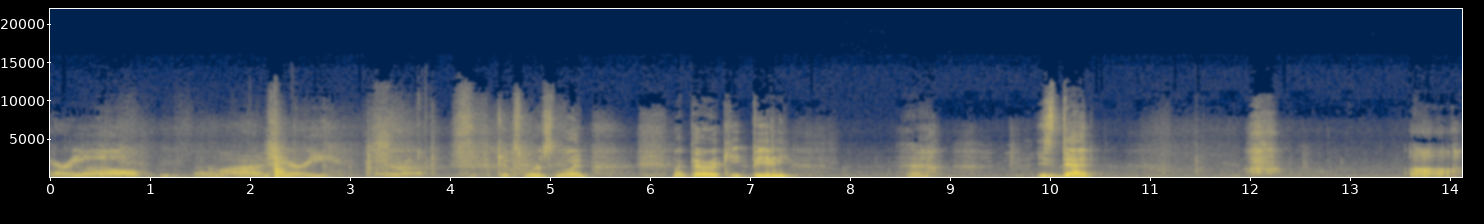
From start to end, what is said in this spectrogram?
Harry. No. Come on, Harry. You're up. Gets worse, Lloyd. My parakeet, Petey. Huh? He's dead. Oh.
